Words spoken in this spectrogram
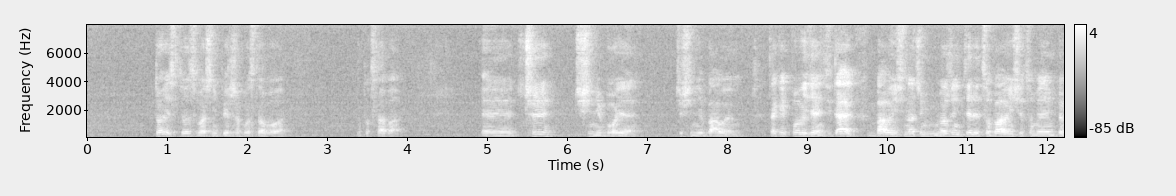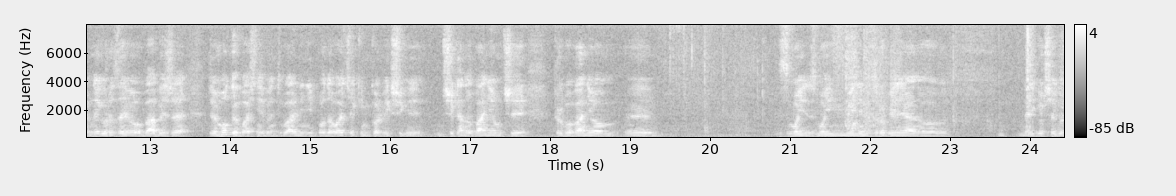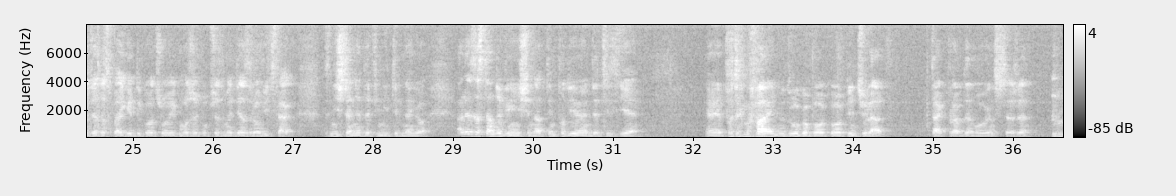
To jest, to jest właśnie pierwsza podstawowa podstawa. Czy, czy się nie boję, czy się nie bałem? Tak jak powiedziałem Ci, tak, bałem się na czym, może nie tyle co bałem się, co miałem pewnego rodzaju obawy, że, że mogę właśnie ewentualnie nie podołać jakimkolwiek szy, szykanowaniom, czy próbowaniom y, z, moim, z moim imieniem zrobienia no, najgorszego dziadostwa, jakie tylko człowiek może poprzez media zrobić, tak, zniszczenia definitywnego, ale zastanowiłem się nad tym, podjąłem decyzję, E, Podejmowałem ją długo, bo około 5 lat, tak prawdę mówiąc, szczerze.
